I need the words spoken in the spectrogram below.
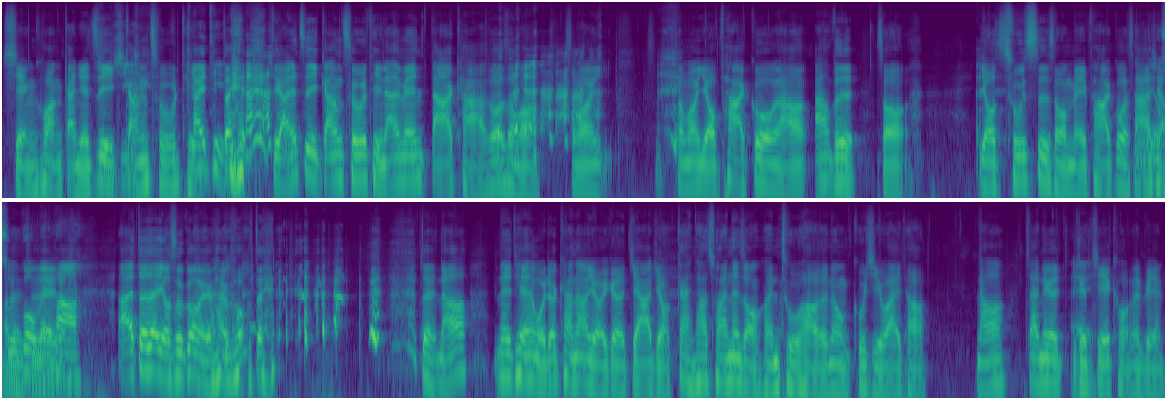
闲晃，感觉自己刚出庭，开庭。对，感觉自己刚出庭，在那边打卡，说什么什么什么有怕过，然后啊不是说 有出事，什么没怕过，啥小的有输过之类的？啊，对对，有输过没看过，对。对，然后那天我就看到有一个家酒，干他穿那种很土豪的那种 GUCCI 外套，然后在那个一个哎街口那边，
